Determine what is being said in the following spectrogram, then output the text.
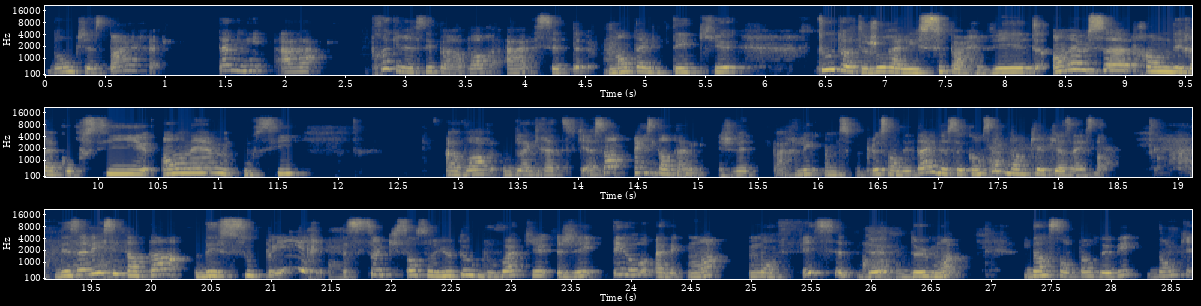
Donc, j'espère t'amener à progresser par rapport à cette mentalité que tout doit toujours aller super vite. On aime ça, prendre des raccourcis. On aime aussi avoir de la gratification instantanée. Je vais te parler un petit peu plus en détail de ce concept dans quelques instants. Désolée si tu entends des soupirs. Ceux qui sont sur YouTube voient que j'ai Théo avec moi, mon fils de deux mois, dans son porte-bébé. Donc,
